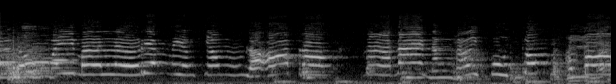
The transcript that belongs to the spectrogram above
លរូបមីមើលរៀងនាងខ្ញុំល្អត្រង់ណាស់ដែរនឹងហើយពូជគុំអបោ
